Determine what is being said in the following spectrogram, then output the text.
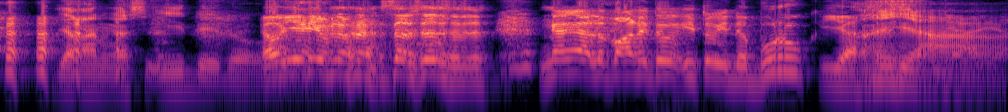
Jangan ngasih ide dong. Oh iya iya benar benar. Sorry, sorry, sorry. Enggak enggak lupakan itu itu ide buruk. Iya. Iya. iya.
